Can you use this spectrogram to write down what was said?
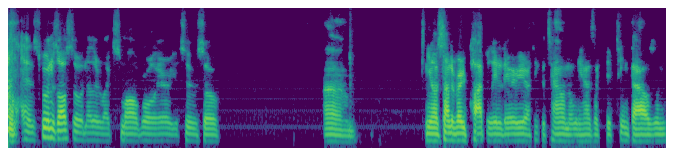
and Spoon is also another like small rural area too, so um you know, it's not a very populated area. I think the town only has like fifteen thousand.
